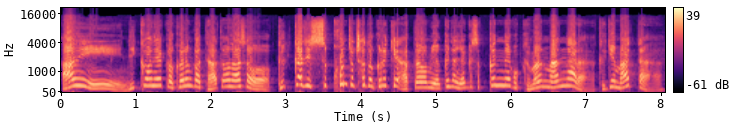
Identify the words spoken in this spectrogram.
아니 니꺼 내꺼 그런 거 다 떠나서 그까지 스콘조차도 그렇게 아까우면 그냥 여기서 끝내고 그만 만나라. 그게 맞다.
